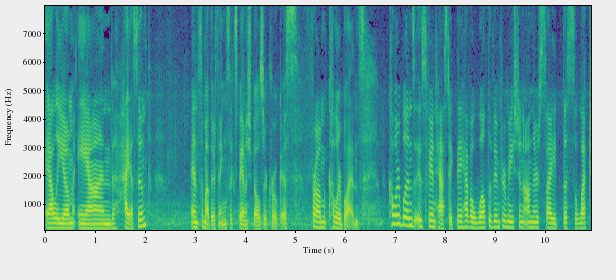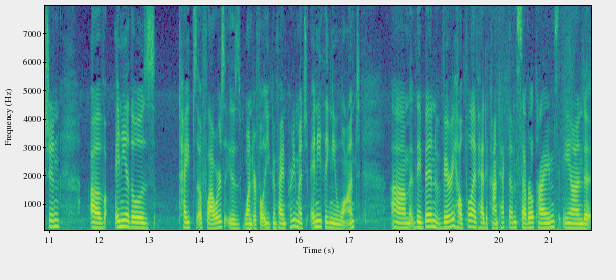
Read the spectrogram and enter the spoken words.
allium and hyacinth, and some other things like Spanish bells or crocus from Colorblends. Colorblends is fantastic. They have a wealth of information on their site. The selection of any of those types of flowers is wonderful. You can find pretty much anything you want. Um, they've been very helpful. I've had to contact them several times and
